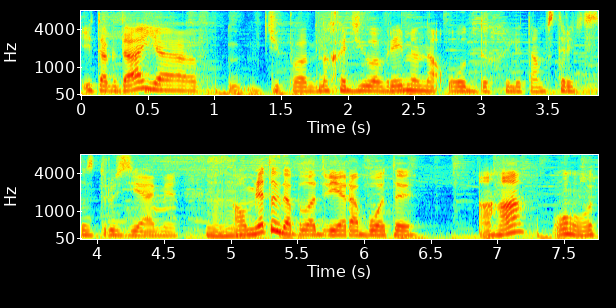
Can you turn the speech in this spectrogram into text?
и тогда я, типа, находила время на отдых или там встретиться с друзьями. Мгм. А у меня тогда было две работы. Ага, о, вот,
